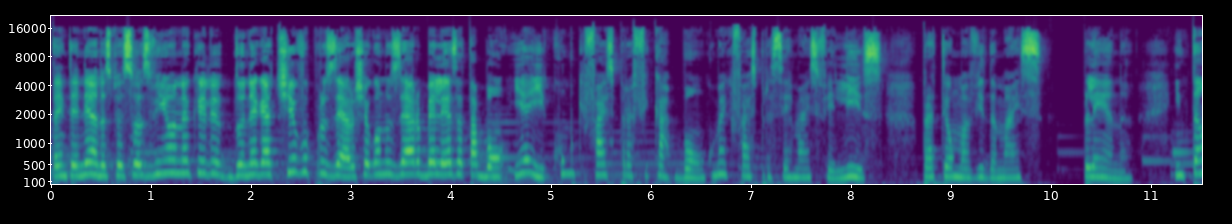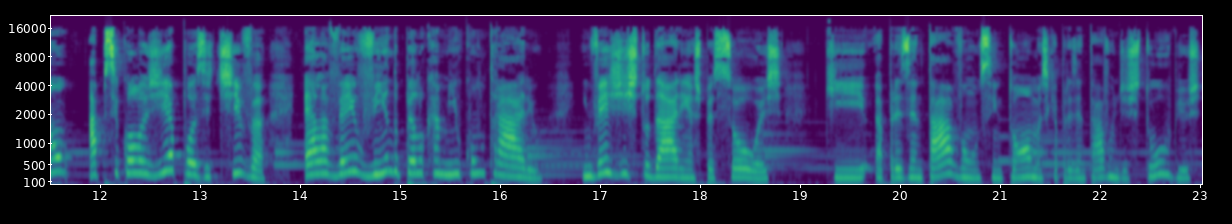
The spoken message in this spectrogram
Tá entendendo? As pessoas vinham naquele do negativo pro zero, chegou no zero, beleza, tá bom. E aí, como que faz para ficar bom? Como é que faz para ser mais feliz, para ter uma vida mais plena? Então, a psicologia positiva, ela veio vindo pelo caminho contrário. Em vez de estudarem as pessoas que apresentavam sintomas, que apresentavam distúrbios,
